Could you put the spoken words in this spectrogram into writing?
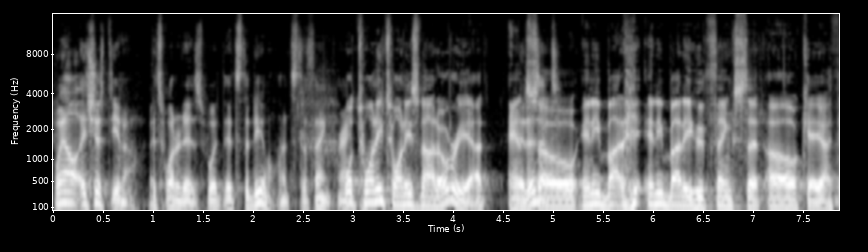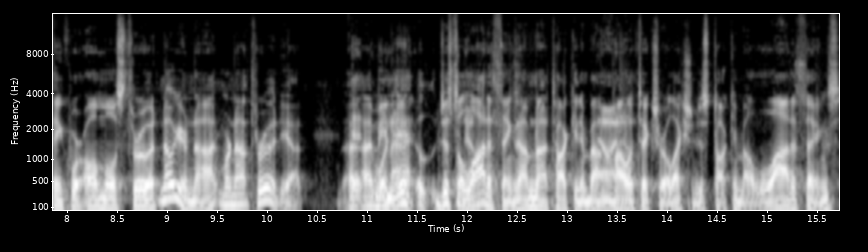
well, it's just, you know, it's what it is. It's the deal. That's the thing, right? Well, 2020 is not over yet, and so anybody anybody who thinks that oh, okay, I think we're almost through it. No, you're not. We're not through it yet. I- It- I mean, it- just a No. lot of things. I'm not talking about No, politics or election. Just talking about a lot of things.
